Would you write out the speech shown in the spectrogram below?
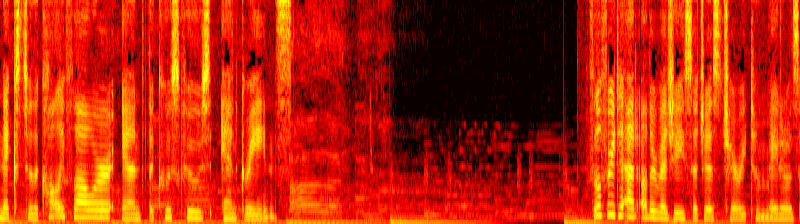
next to the cauliflower and the couscous and greens. Feel free to add other veggies such as cherry tomatoes,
